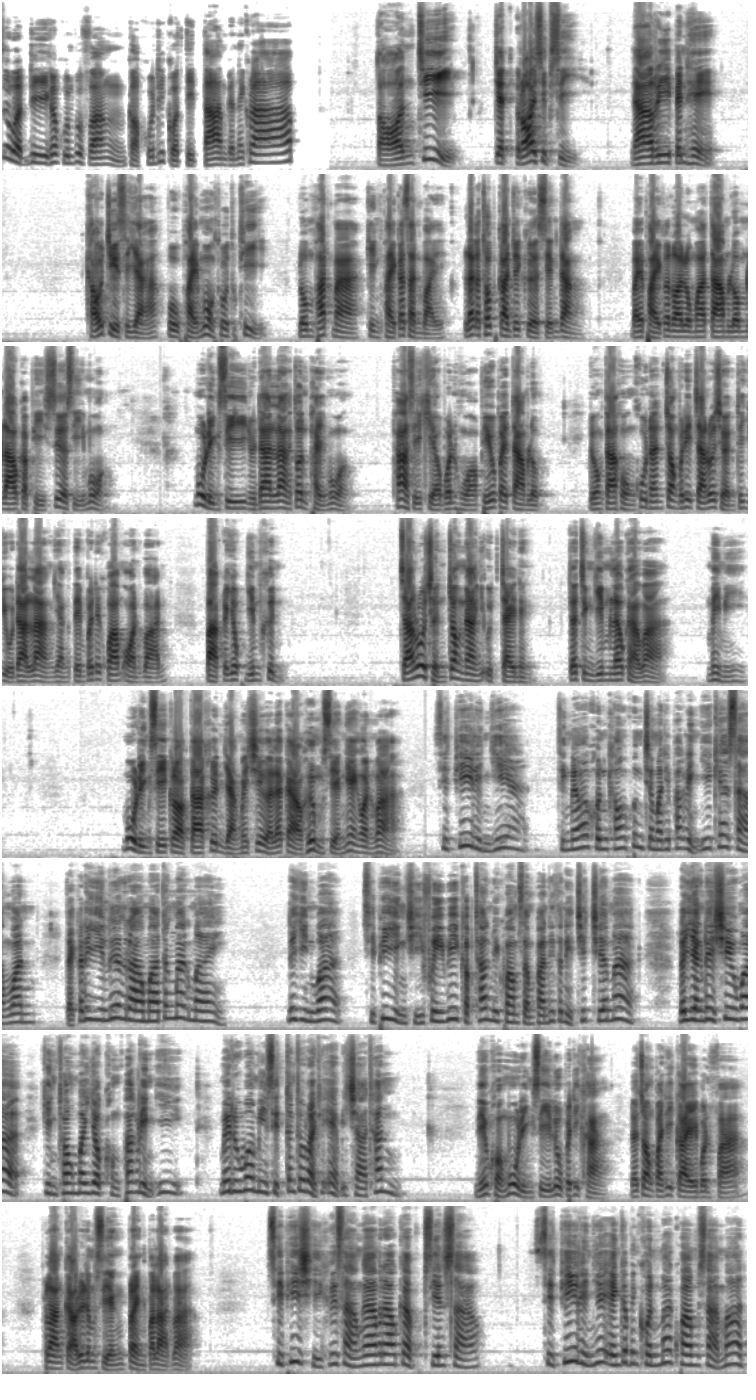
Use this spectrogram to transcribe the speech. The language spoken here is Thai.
สวัสดีครับคุณผู้ฟัง ขอบคุณที่กดติดตามกันนะครับ ตอนที่ 714 นารีเป็นเหตุ เขาจืดสยาปลูกไผ่ม่วงทั่วทุกที่ ลมพัดมากิ่งไผ่ก็สั่นไหว และกระทบกันจนเกิดเสียงดัง ใบไผ่ก็ลอยลงมาตามลมราวกับผีเสื้อสีม่วง มู่หลิงซีอยู่ด้านล่างต้นไผ่ม่วง ผ้าสีเขียวบนหัวพิ้วไปตามลม ดวงตาหงคู่นั้นจ้องไปที่จางรุ่เฉินที่อยู่ด้านล่างอย่างเต็มไปด้วยความอ่อนหวาน ปากก็ยกยิ้มขึ้น จางรุ่เฉินจ้องนางอยู่อุดใจหนึ่งแล้วจึงยิ้มแล้วกล่าวว่า ไม่มี มู่หลิงซีกรอกตาขึ้นอย่างไม่เชื่อและกล่าวหึ่มเสียงแง่งอนว่า สิทธิพี่หลินเย่ยถึงแม้ว่าคนเขาเพิ่งจะมาที่พักหลินอี้แค่สามวัน แต่ก็ได้ยินเรื่องราวมาตั้งมากมาย ได้ยินว่าสิพี่หญิงฉีฟรีวี่กับท่านมีความสัมพันธ์ที่สนิทชิดเชื้อมาก และยังได้ชื่อว่ากิ่งทองใบหยกของพักหลินอี้ไม่รู้ว่ามีสิทธิ์ตั้งเท่าไหร่ที่แอบอิจฉาท่าน นิ้วของมู่หลิงซีลูบไปที่คาง และจ้องไปที่ไกลบนฟ้า พลางกล่าวด้วยน้ำเสียงแปลงประหลาดว่า สิทธิพี่ฉีคือสาวงามราวกับเซียนสาวสิทธิพี่หลินเย่เองก็เป็นคนมากความสามารถ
